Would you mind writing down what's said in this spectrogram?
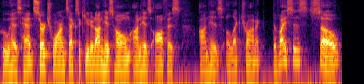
who has had search warrants executed on his home, on his office, on his electronic devices. So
